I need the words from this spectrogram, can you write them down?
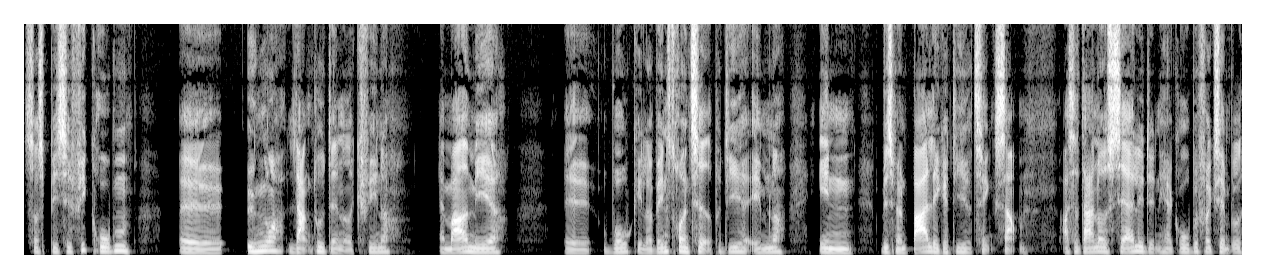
Så specifikt gruppen øh, yngre, langt uddannede kvinder er meget mere øh, woke eller venstreorienteret på de her emner, end hvis man bare lægger de her ting sammen. Altså, der er noget særligt i den her gruppe. For eksempel,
